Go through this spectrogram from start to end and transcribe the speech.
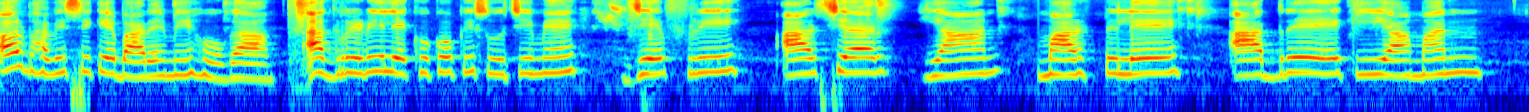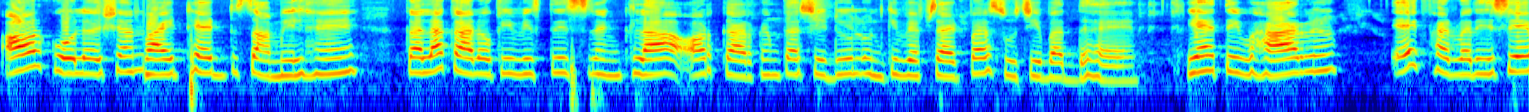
और भविष्य के बारे में होगा। अग्रणी लेखकों की सूची में जेफ्री, आर्चर, यान, मार्टले, आद्रे कियामन और कोलेशन वाइटहेड शामिल हैं। कलाकारों की विस्तृत श्रृंखला और कार्यक्रम का शेड्यूल उनकी वेबसाइट पर सूचीबद्ध है। यह त्यौहार एक फरवरी से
